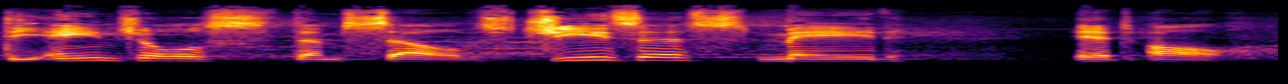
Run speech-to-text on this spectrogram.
the angels themselves, Jesus made it all.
